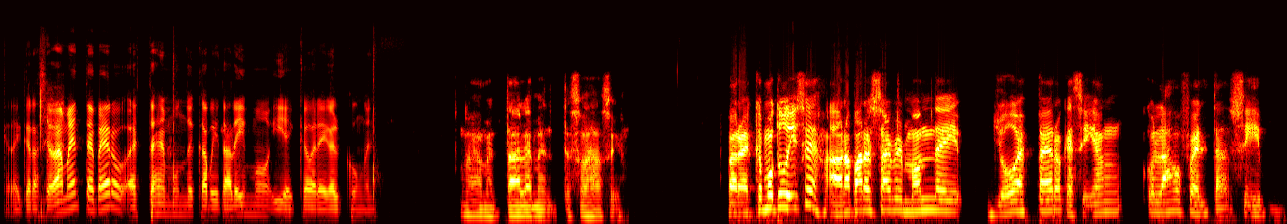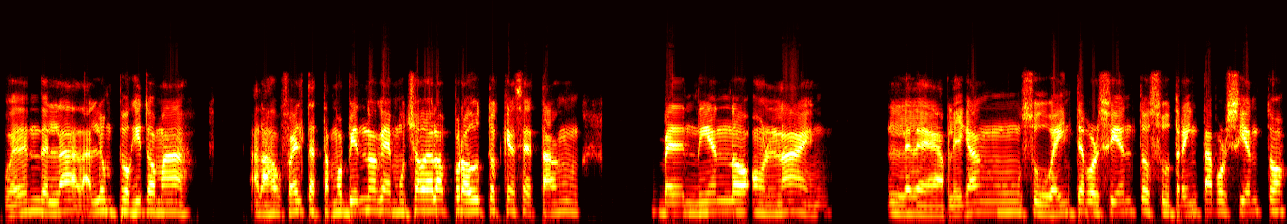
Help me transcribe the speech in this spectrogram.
Que desgraciadamente, pero este es el mundo del capitalismo y hay que bregar con él. Lamentablemente, eso es así. Pero es como tú dices, ahora para el Cyber Monday, yo espero que sigan con las ofertas. Si pueden, ¿verdad? Darle un poquito más a las ofertas. Estamos viendo que muchos de los productos que se están vendiendo online le, le aplican su 20%, su 30%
